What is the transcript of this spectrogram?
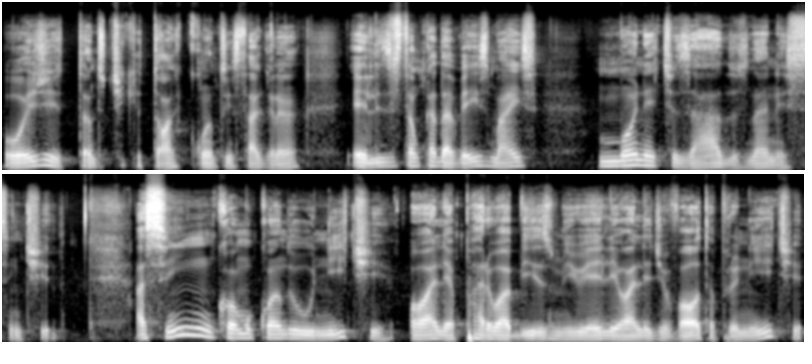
Hoje, tanto TikTok quanto Instagram, eles estão cada vez mais monetizados né, nesse sentido. Assim como quando o Nietzsche olha para o abismo e ele olha de volta para o Nietzsche,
